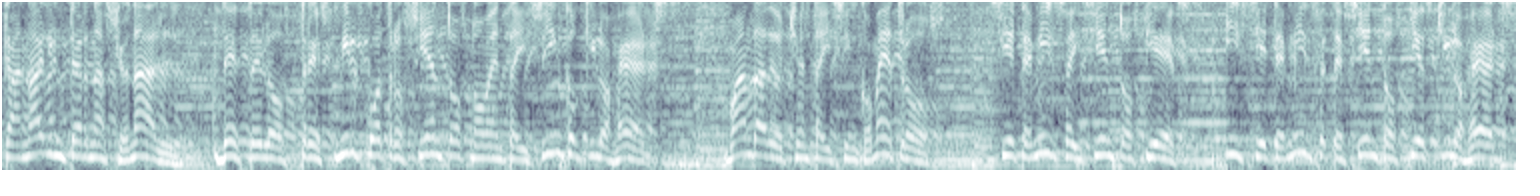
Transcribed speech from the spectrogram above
Canal Internacional, desde los 3.495 kHz, banda de 85 metros, 7.610 y 7.710 kHz,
